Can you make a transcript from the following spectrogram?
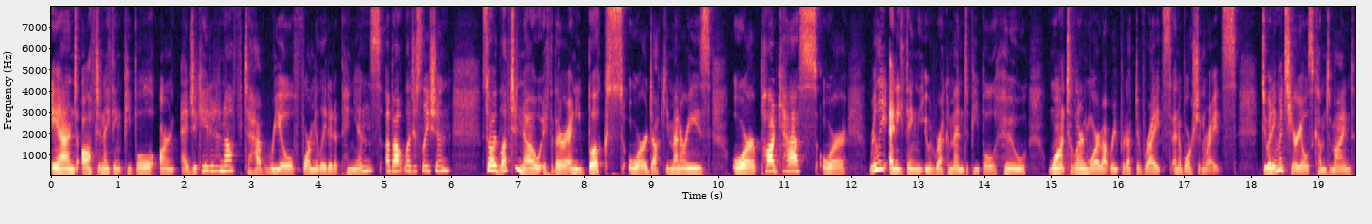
and often I think people aren't educated enough to have real formulated opinions about legislation. So I'd love to know if there are any books or documentaries or podcasts or really anything that you would recommend to people who want to learn more about reproductive rights and abortion rights. Do any materials come to mind?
